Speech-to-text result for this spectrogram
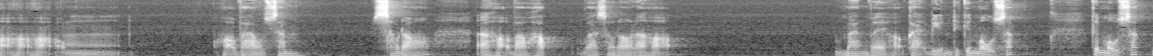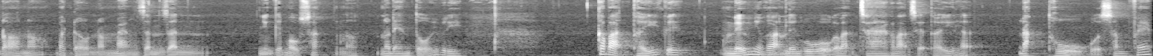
họ họ họ họ vào xăm sau đó à, họ vào học và sau đó là họ mang về họ cải biến thì cái màu sắc cái màu sắc đó nó bắt đầu nó mang dần dần những cái màu sắc nó nó đen tối đi. Các bạn thấy cái nếu như các bạn lên Google các bạn tra các bạn sẽ thấy là đặc thù của xăm phép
